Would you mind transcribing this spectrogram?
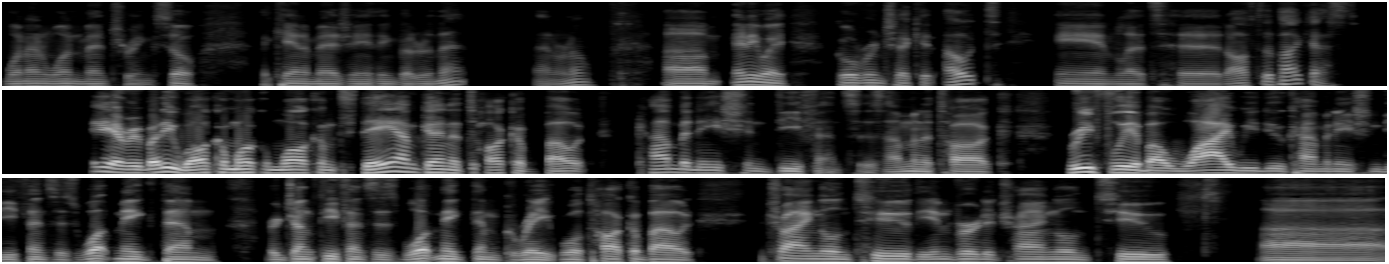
one on one mentoring. So I can't imagine anything better than that. I don't know. Um, anyway, go over and check it out and let's head off to the podcast. Hey, everybody. Welcome, welcome, welcome. Today, I'm going to talk about combination defenses. I'm going to talk briefly about why we do combination defenses, what make them, or junk defenses, what make them great. We'll talk about the triangle and two, the inverted triangle and two, uh,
